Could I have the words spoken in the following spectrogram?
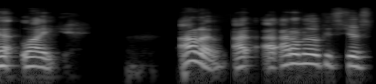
Uh, like, I don't know. I, I I don't know if it's just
